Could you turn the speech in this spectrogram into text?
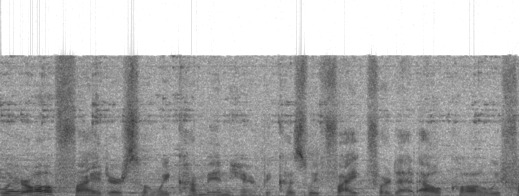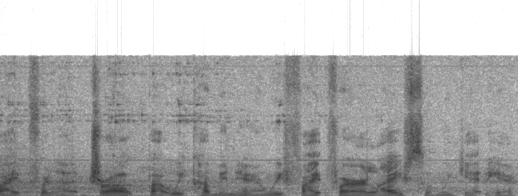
We're all fighters when we come in here because we fight for that alcohol, we fight for that drug, but we come in here and we fight for our lives when we get here.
